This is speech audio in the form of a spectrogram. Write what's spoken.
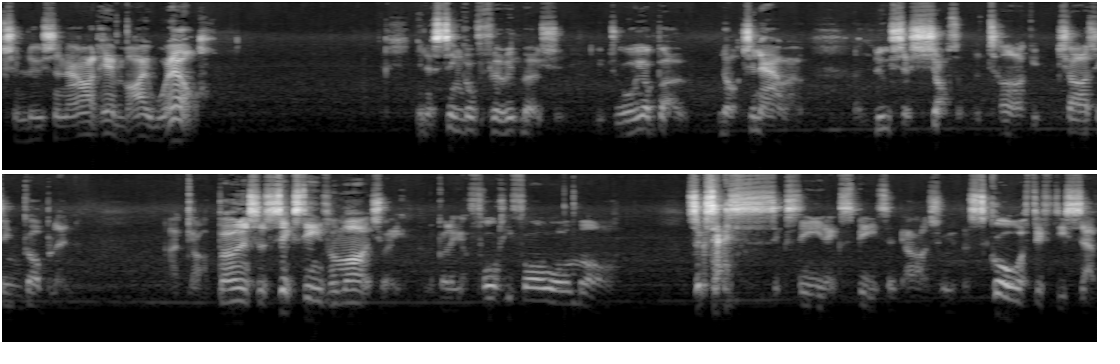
To loosen at him, I will. In a single fluid motion, you draw your bow, notch an arrow, and loose a shot at the target charging goblin. I got a bonus of 16 from archery. I've got to get 44 or more. Success! 16 XP to archery with a score of 57.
